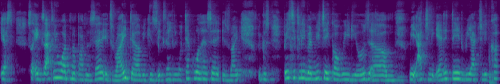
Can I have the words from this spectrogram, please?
Yes, so exactly what my partner said, it's right uh, because exactly what Tech World has said is right. Because basically when we take our videos, um, we actually edit it, we actually cut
